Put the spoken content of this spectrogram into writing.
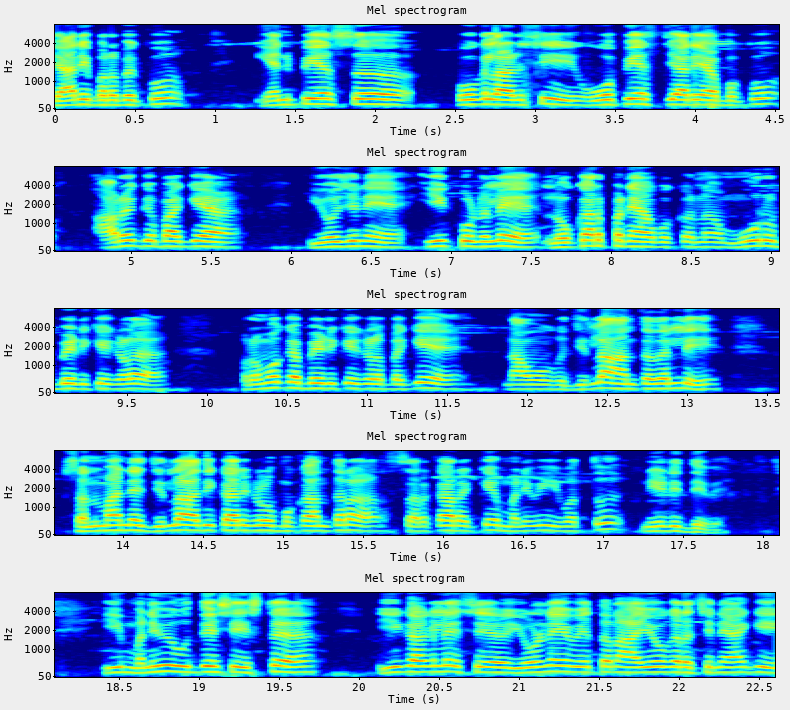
ಜಾರಿ ಬರಬೇಕು. ಎನ್ ಪಿ ಎಸ್ ಹೋಗಲಾಡಿಸಿ ಒ ಪಿ ಎಸ್ ಜಾರಿ ಆಗಬೇಕು. ಆರೋಗ್ಯ ಭಾಗ್ಯ ಯೋಜನೆ ಈ ಕೂಡಲೇ ಲೋಕಾರ್ಪಣೆ ಆಗಬೇಕು ಅನ್ನೋ ಮೂರು ಬೇಡಿಕೆಗಳ ಪ್ರಮುಖ ಬೇಡಿಕೆಗಳ ಬಗ್ಗೆ ನಾವು ಜಿಲ್ಲಾ ಹಂತದಲ್ಲಿ ಸನ್ಮಾನ್ಯ ಜಿಲ್ಲಾಧಿಕಾರಿಗಳ ಮುಖಾಂತರ ಸರ್ಕಾರಕ್ಕೆ ಮನವಿ ಇವತ್ತು ನೀಡಿದ್ದೇವೆ. ಈ ಮನವಿ ಉದ್ದೇಶ ಇಷ್ಟೇ, ಈಗಾಗಲೇ ಸೇ ಏಳನೇ ವೇತನ ಆಯೋಗ ರಚನೆಯಾಗಿ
